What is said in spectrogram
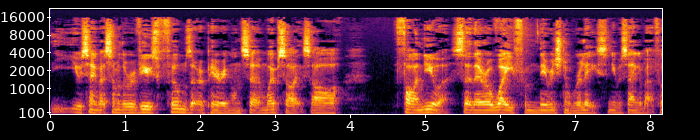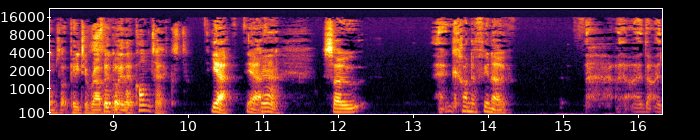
you were saying about some of the reviews for films that are appearing on certain websites are far newer, so they're away from the original release. And you were saying about films like Peter Still Rabbit, got where more the- context. yeah, yeah, Yeah. So, and kind of, you know, I, I,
